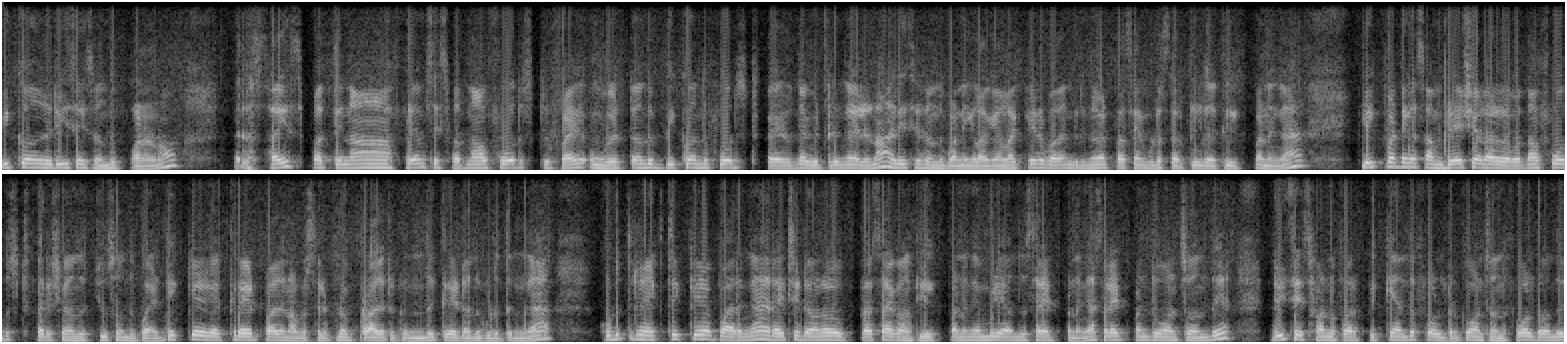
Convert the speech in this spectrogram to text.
பிக் வந்து ரீசைஸ் வந்து பண்ணணும். சைஸ் பார்த்தீங்கன்னா ஃப்ரேம் சைஸ் பார்த்தீங்கன்னா ஃபோர் டு ஃபைவ் உங்கள்கிட்ட வந்து பிக் வந்து ஃபோர் டு ஃபைவ் இருந்தால் விட்டுருங்க. இல்லைனா ரீசைஸ் வந்து பண்ணிக்கலாம். ஓகேங்களா? கீழே பார்த்தீங்கன்னா ப்ளஸ் அண்ட் கூட சர்க்கிள் கிளிக் பண்ணுங்கள் கிளிக் பண்ணிங்க. சம் ரேஷியோவில் பார்த்தா ஃபோர் டு ஃபைவ் வந்து சூஸ் வந்து பண்ணிட்டு கீழே கிரியேட் பார்த்து நம்ம செலக்ட் பண்ணி ப்ராஜெக்ட் வந்து கிரியேட் வந்து கொடுத்துங்க கொடுத்துட்டு நெக்ஸ்ட் கீழே பாருங்கள் ரைட் சைடு வந்து ப்ளஸ் ஆகும் கிளிக் பண்ணுங்கள் மீடியா வந்து செலக்ட் பண்ணுங்கள் செலக்ட் பண்ணிட்டு ஒன்ஸ் வந்து ரீசைஸ் பண்ண போகிற பிக் எந்த ஃபோல்டர் இருக்கும் ஒன்ஸ் அந்த ஃபோல்டர் வந்து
